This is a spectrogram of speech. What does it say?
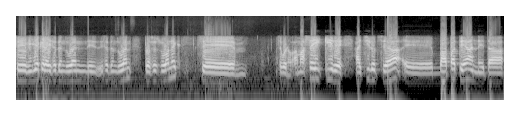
ze bilakera izaten duen izaten duen prozesu honek ze ze bueno, amasei kide atxilotzea e, bapatean eta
